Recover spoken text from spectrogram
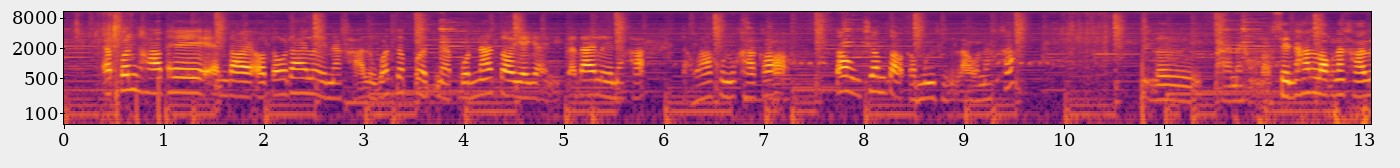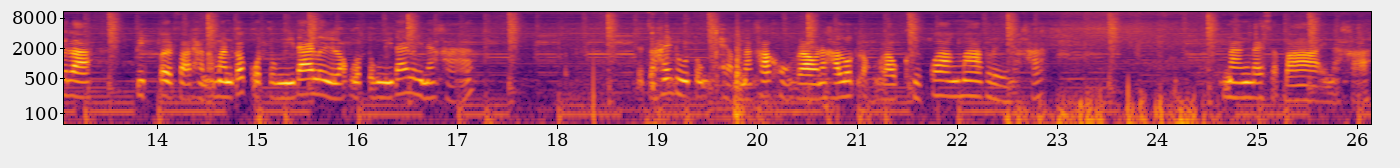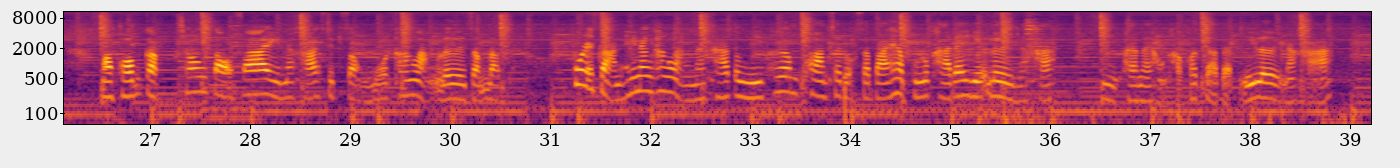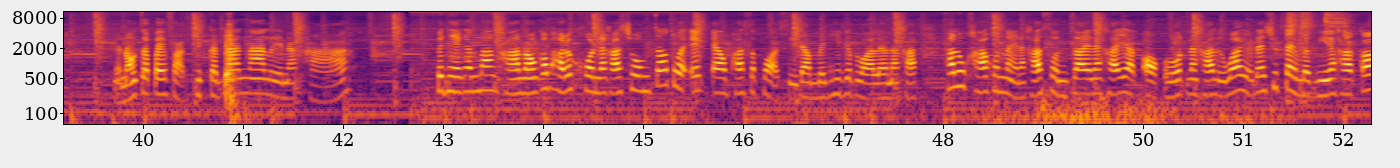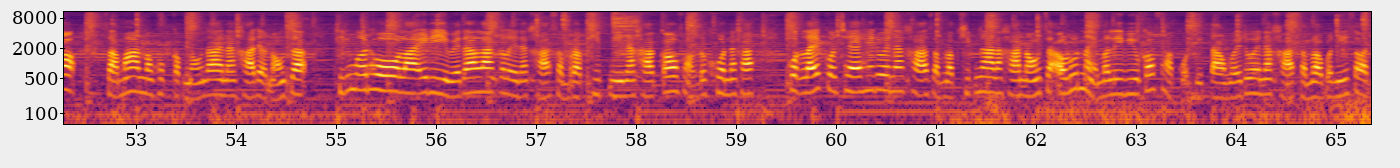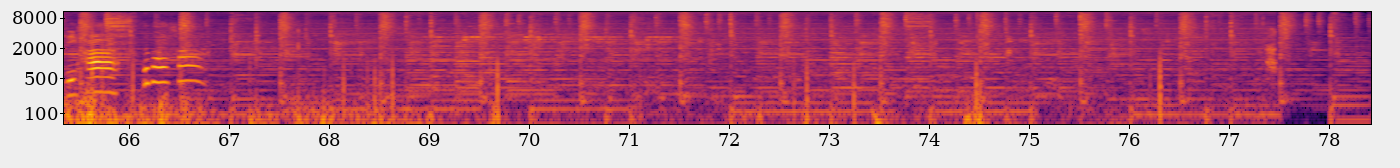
Apple CarPlay Android Auto ได้เลยนะคะ หรือว่าจะเปิดแมปบนหน้าจอใหญ่ๆนี่ก็ได้เลยนะคะ แต่ว่าคุณลูกค้าก็ต้องเชื่อมต่อกับมือถือเรานะคะเลยภายในของเราเซ็นทรัลล็อกนะคะ เวลาปิดเปิดฝาถังน้ำมันก็กดตรงนี้ได้เลยล็อกรถตรงนี้ได้เลยนะคะเดี๋ยวจะให้ดูตรงแคปนะคะของเรานะคะรถของเราคือกว้างมากเลยนะคะ นั่งได้สบายนะคะ มาพร้อมกับช่องต่อไฟนะคะ 12 โวลต์ข้างหลังเลยสำหรับผู้โดยสารที่นั่งข้างหลังนะคะ ตรงนี้เพิ่มความสะดวกสบายให้กับคุณลูกค้าได้เยอะเลยนะคะนี่ภายในของเขาก็จะแบบนี้เลยนะคะ เดี๋ยวน้องจะไปฝากคลิปกันด้านหน้าเลยนะคะ เป็นยังไงกันบ้างคะน้องก็พาทุกคนนะคะ ชมเจ้าตัว XL Passport สีดำไปที่เรียบร้อยแล้วนะคะ ถ้าลูกค้าคนไหนนะคะ สนใจนะคะ อยากออกรถนะคะ หรือว่าอยากได้ชุดแต่งแบบนี้นะคะ ก็สามารถมาพบกับน้องได้นะคะ เดี๋ยวน้องจะ ทิ้งเบอร์โทรไลน์ดีไว้ด้านล่างกันเลยนะคะสำหรับคลิปนี้นะคะ ก็ฝากทุกคนนะคะ กดไลค์กดแชร์ให้ด้วยนะคะสำหรับคลิปหน้านะคะ น้องจะเอารุ่นไหนมารีวิวก็ฝากกดติดตามไว้ด้วยนะคะสำหรับวันนี้สวัสดีค่ะบ๊ายบายค่ะ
